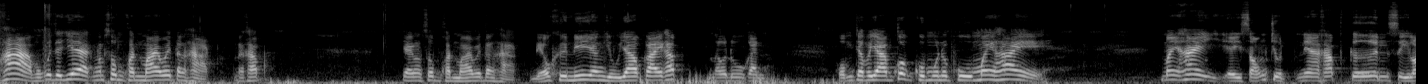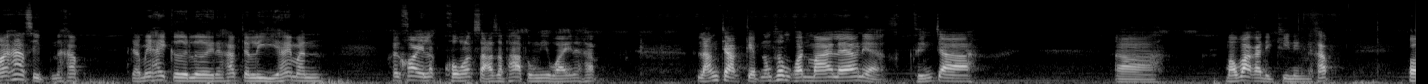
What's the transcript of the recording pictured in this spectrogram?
85 ผมก็จะแยกน้ำส้มควันไม้ไว้ต่างหากนะครับ แยกน้ำส้มควันไม้ไว้ต่างหาก เดี๋ยวคืนนี้ยังอยู่ยาวไกลครับ เราดูกัน ผมจะพยายามควบคุมอุณหภูมิไม่ให้ ไม่ให้ไอ้สองจุดเนี่ยครับเกิน 450 นะครับ จะไม่ให้เกินเลยนะครับ จะหลีให้มันค่อยๆคงรักษาสภาพตรงนี้ไว้นะครับ หลังจากเก็บน้ำส้มควันไม้แล้วเนี่ยถึงจะ มาว่ากันอีกทีหนึ่งนะครับ ก็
